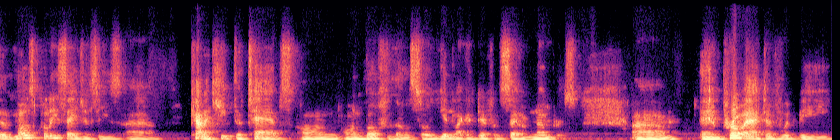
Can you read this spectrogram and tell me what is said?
uh, most police agencies uh, kind of keep the tabs on on both of those. So you get like a different set of numbers. Um, and proactive would be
